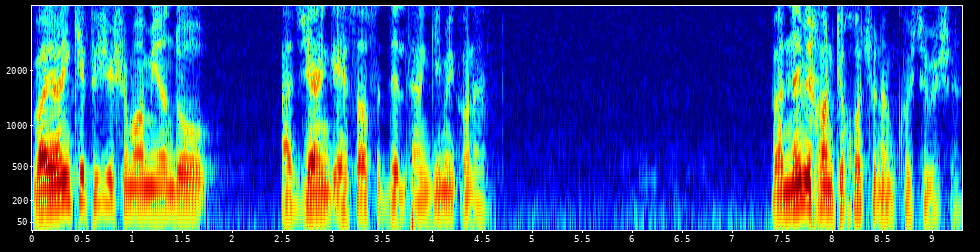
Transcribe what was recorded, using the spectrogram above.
و یا اینکه پیش شما میاند و از جنگ احساس دلتنگی می‌کنن. و نمی‌خوان که خودشونم کشته بشن.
